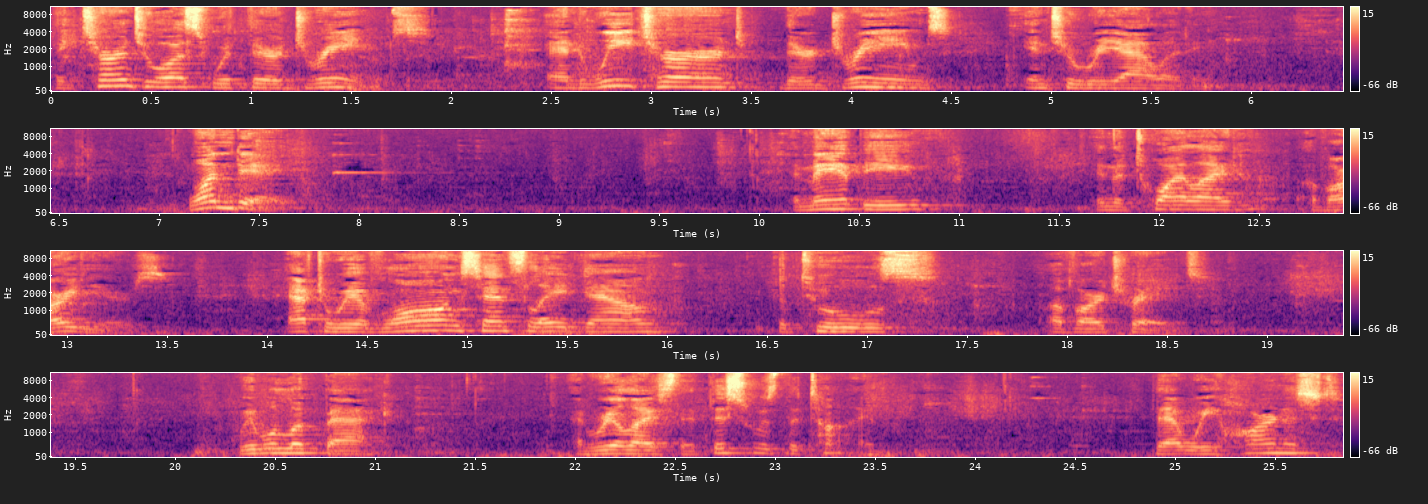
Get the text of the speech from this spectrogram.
They turn to us with their dreams, and we turned their dreams into reality. One day, and may it be in the twilight of our years, after we have long since laid down the tools of our trades, we will look back and realize that this was the time that we harnessed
